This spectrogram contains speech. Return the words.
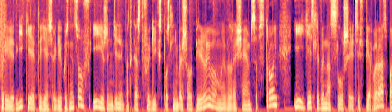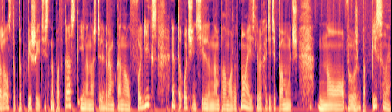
Привет, гики, это я, Сергей Кузнецов, и еженедельный подкаст FoGeeks после небольшого перерыва. Мы возвращаемся в строй, и если вы нас слушаете в первый раз, пожалуйста, подпишитесь на подкаст и на наш телеграм-канал FoGeeks. Это очень сильно нам поможет. Ну, а если вы хотите помочь, но вы уже подписаны,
